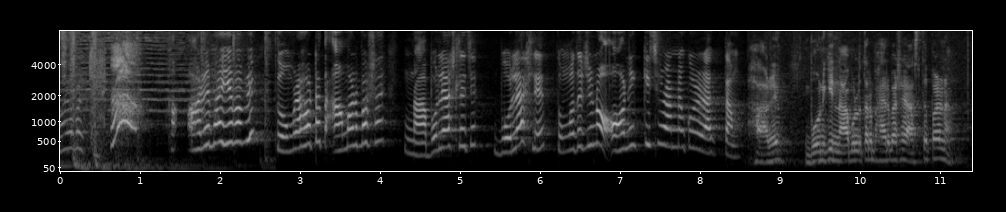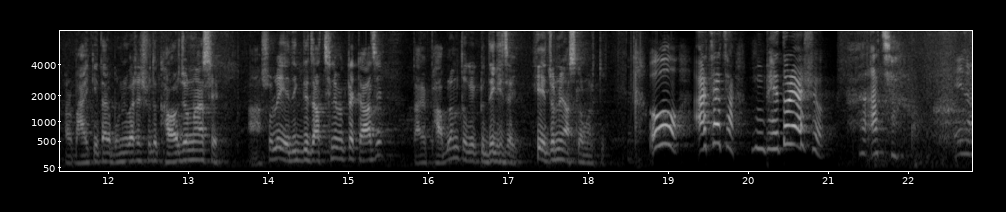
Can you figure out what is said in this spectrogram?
সময় আবার কি? আরে ভাইয়া ভাবি তোমরা হঠাৎ আমার বাসায় না বলে আসলে যে বলে আসলে তোমাদের জন্য অনেক কিছু রান্না করে রাখতাম। আরে বোন কি না বলে তার ভাইয়ের বাসায় আসতে পারে না? আর ভাই কি তার বোনের বাসায় শুধু খাওয়ার জন্য আসে? আসলে এদিক দিয়ে যাচ্ছিলাম একটা কাজে তাই ভাবলাম তোকে একটু দেখে যাই। এই জন্যই আসলাম আর কি। ও আচ্ছা আচ্ছা ভেতরে আসো। আচ্ছা। এই না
